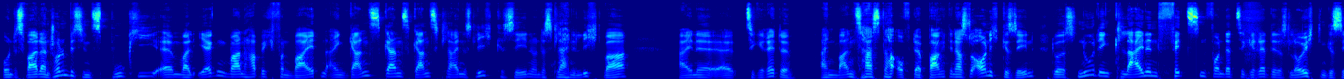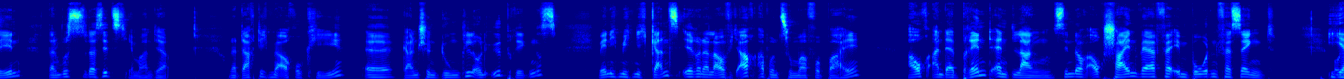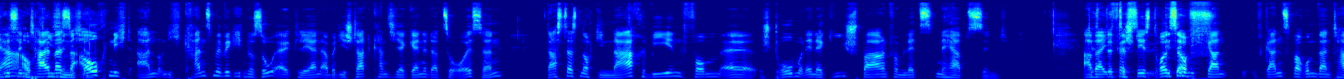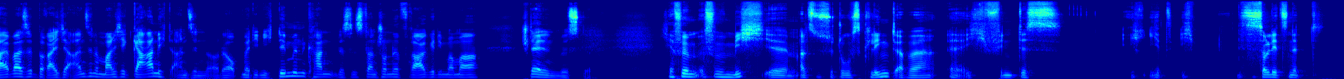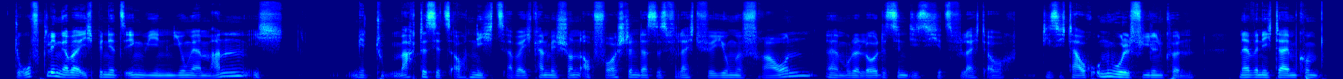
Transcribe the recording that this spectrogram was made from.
Und es war dann schon ein bisschen spooky, ähm, weil irgendwann habe ich von Weitem ein ganz, ganz, ganz kleines Licht gesehen und das kleine Licht war eine äh, Zigarette. Ein Mann saß da auf der Bank, den hast du auch nicht gesehen. Du hast nur den kleinen Fitzen von der Zigarette, das Leuchten gesehen. Dann wusstest du, da sitzt jemand, ja. Und da dachte ich mir auch, okay, äh, ganz schön dunkel. Und übrigens, wenn ich mich nicht ganz irre, dann laufe ich auch ab und zu mal vorbei. Auch an der Brent entlang sind doch auch Scheinwerfer im Boden versenkt. Und ja, die sind teilweise nicht auch nicht an. Und ich kann es mir wirklich nur so erklären, aber die Stadt kann sich ja gerne dazu äußern, dass das noch die Nachwehen vom äh, Strom- und Energiesparen vom letzten Herbst sind. Aber das, ich verstehe es trotzdem nicht ganz, ganz, warum dann teilweise Bereiche an sind und manche gar nicht an sind. Oder ob man die nicht dimmen kann, das ist dann schon eine Frage, die man mal stellen müsste. Ja, für, für mich, äh, also so doof es klingt, aber äh, ich finde das, ich, jetzt, ich, es soll jetzt nicht doof klingen, aber ich bin jetzt irgendwie ein junger Mann. Ich mir macht das jetzt auch nichts, aber ich kann mir schon auch vorstellen, dass es vielleicht für junge Frauen ähm, oder Leute sind, die sich jetzt vielleicht auch, die sich da auch unwohl fühlen können. Ne, wenn ich da im,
